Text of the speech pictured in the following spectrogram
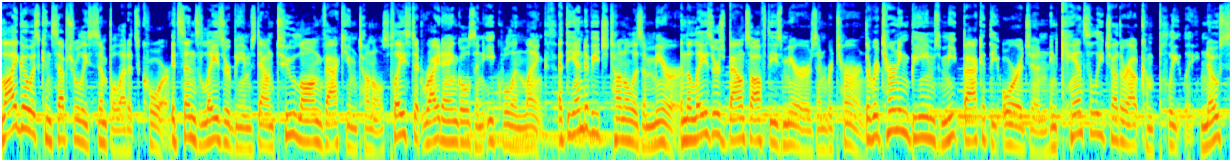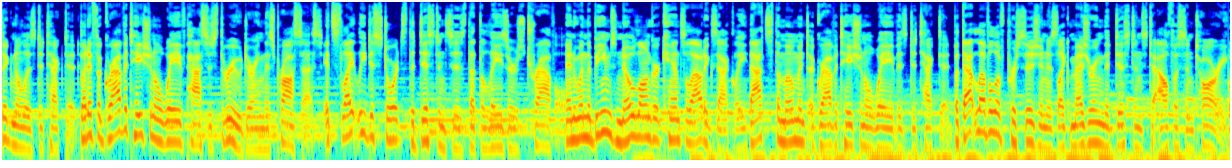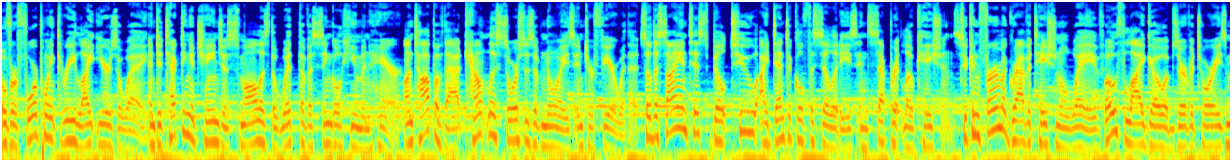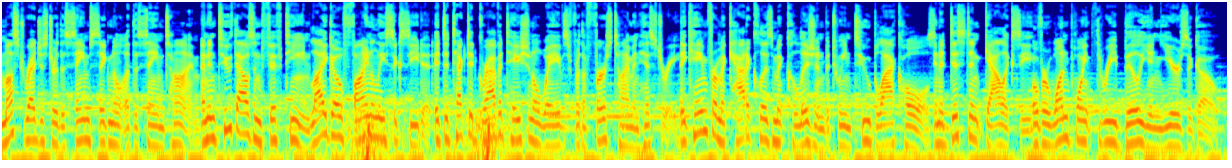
LIGO is conceptually simple at its core. It sends laser beams down two long vacuum tunnels, placed at right angles and equal in length. At the end of each tunnel is a mirror, and the lasers bounce off these mirrors and return. The returning beams meet back at the origin and cancel each other out completely. No signal is detected. But if a gravitational wave passes through during this process, it slightly distorts the distances that the lasers travel. And when the beams no longer cancel out exactly, that's the moment a gravitational wave is detected. But that level of precision is like measuring the distance to Alpha Centauri, over 4.3 light years away, and detecting a change as small as the width of a single human hair. On top of that, countless sources of noise interfere with it. So the scientists built two identical facilities in separate locations. To confirm a gravitational wave, both LIGO observatories must register the same signal at the same time. And in 2015, LIGO finally succeeded. It detected gravitational waves for the first time in history. They came from a cataclysmic collision between two black holes in a distant galaxy over 1.3 3 billion years ago.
